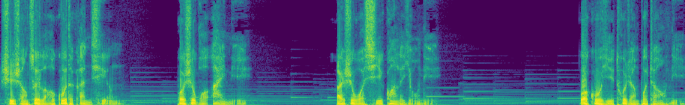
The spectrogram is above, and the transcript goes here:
世上最牢固的感情。不是我爱你，而是我习惯了有你。我故意突然不找你，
